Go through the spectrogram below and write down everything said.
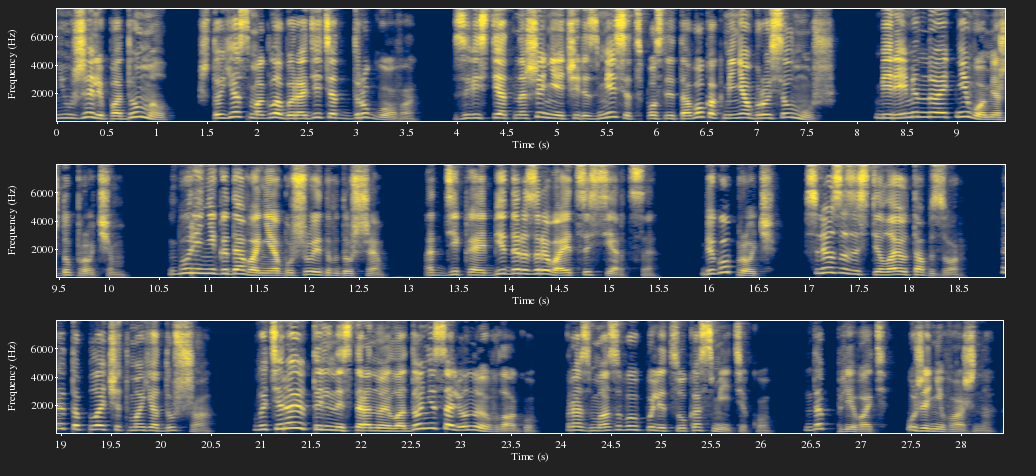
Неужели подумал, что я смогла бы родить от другого? Завести отношения через месяц после того, как меня бросил муж? Беременную от него, между прочим. Буря негодования бушует в душе. От дикой обиды разрывается сердце. Бегу прочь. Слезы застилают обзор. Это плачет моя душа. Вытираю тыльной стороной ладони соленую влагу. Размазываю по лицу косметику. Да плевать, уже не важно.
